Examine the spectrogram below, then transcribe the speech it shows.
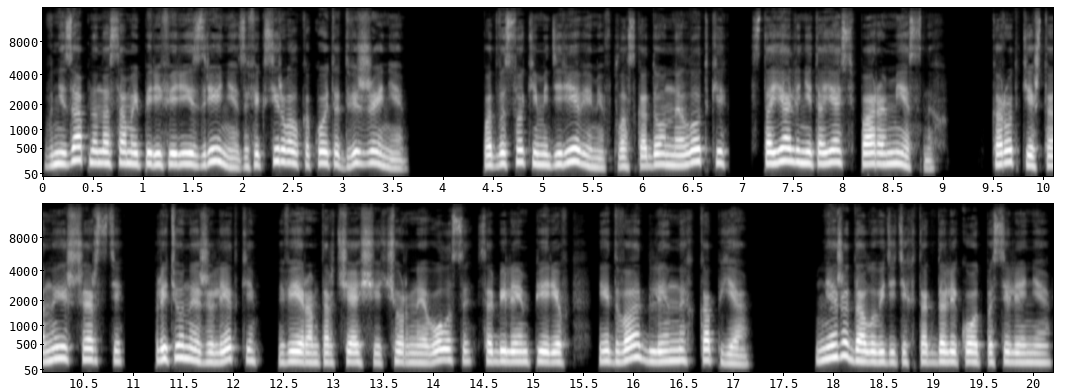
Внезапно на самой периферии зрения зафиксировал какое-то движение. Под высокими деревьями в плоскодонной лодке стояли, не таясь, пара местных. Короткие штаны из шерсти, плетеные жилетки, веером торчащие черные волосы с обилием перьев и два длинных копья. Не ожидал увидеть их так далеко от поселения.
